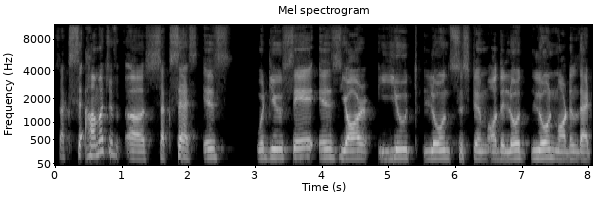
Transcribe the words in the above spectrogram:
success? How much of uh, success is would you say is your youth loan system or the loan loan model that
